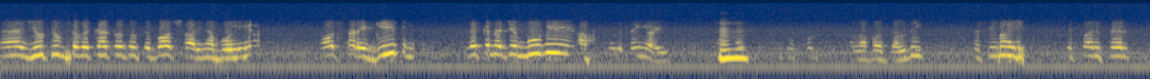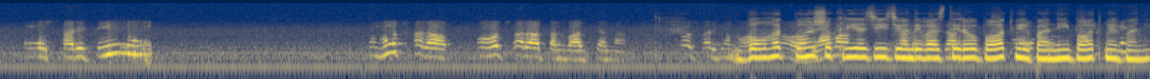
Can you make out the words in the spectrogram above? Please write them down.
ਮੈਂ YouTube ਤੇ ਵੇਖਿਆ ਤਾਂ ਉਹਦੇ ਉੱਤੇ ਬਹੁਤ ਸਾਰੀਆਂ ਬੋਲੀਆਂ ਬਹੁਤ ਸਾਰੇ ਗੀਤ ਨੇ ਲੇਕਿਨ ਅਜੇ ਮੂਵੀ ਅਪਲੋਡ ਨਹੀਂ ਹੋਈ ਹਮ ਹਮ। ਅੱਲਾ ਬਹੁਤ ਜਲਦੀ ਅਸੀਂ ਮੈਂ ਇੱਕ ਵਾਰੀ ਫਿਰ ਮੈਂ ਉਸ ਸਾਰੀ ਟੀਮ ਨੂੰ ਬਹੁਤ ਸਾਰਾ ਬਹੁਤ ਸਾਰਾ ਧੰਨਵਾਦ ਕਰਨਾ ਬਹੁਤ ਬਹੁਤ ਸ਼ੁਕਰੀਆ ਜੀ ਜਿਉਂਦੇ ਵਾਸਤੇ ਰਹੋ। ਬਹੁਤ ਮਿਹਰਬਾਨੀ ਬਹੁਤ ਮਿਹਰਬਾਨੀ।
